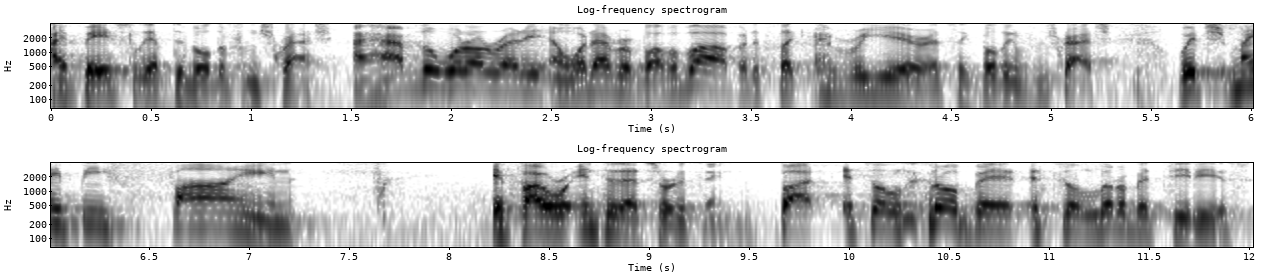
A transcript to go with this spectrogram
I basically have to build it from scratch. I have the wood already and whatever, blah blah blah. But it's like every year, it's like building it from scratch, which might be fine if I were into that sort of thing. But it's a little bit, it's a little bit tedious.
